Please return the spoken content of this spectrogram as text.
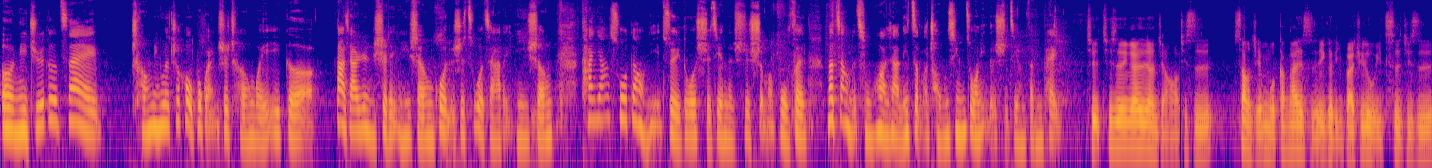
呃，你觉得在？成名了之后，不管是成为一个大家认识的医生，或者是作家的医生，他压缩到你最多时间的是什么部分？那这样的情况下，你怎么重新做你的时间分配？其其实应该是这样讲哦。其实上节目刚开始一个礼拜去录一次，其实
